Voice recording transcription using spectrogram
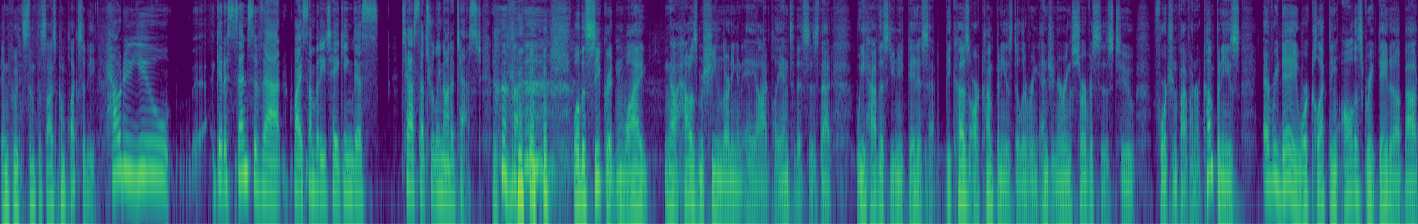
and who synthesize complexity. How do you get a sense of that by somebody taking this test that's really not a test? well, the secret and why now how does machine learning and AI play into this is that we have this unique data set because our company is delivering engineering services to Fortune 500 companies every day we're collecting all this great data about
